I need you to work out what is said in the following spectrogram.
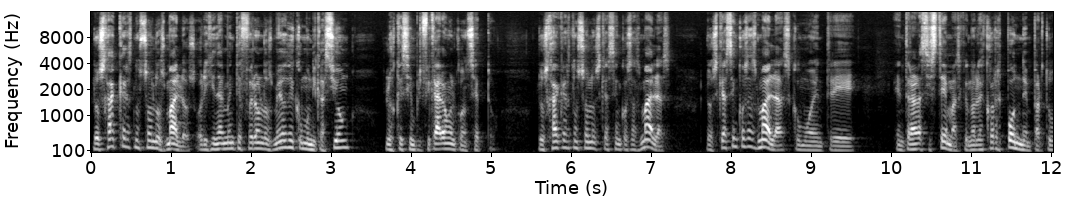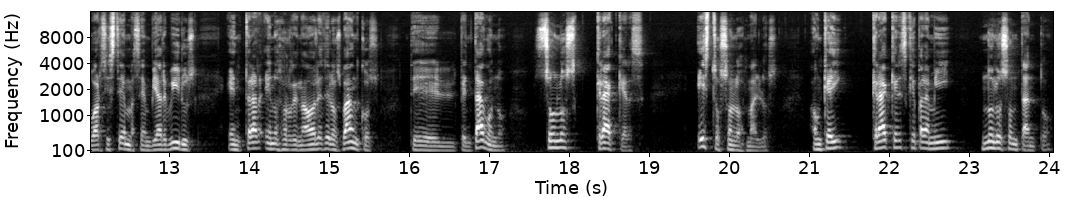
Los hackers no son los malos, originalmente fueron los medios de comunicación los que simplificaron el concepto. Los hackers no son los que hacen cosas malas, los que hacen cosas malas, como entre entrar a sistemas que no les corresponden, perturbar sistemas, enviar virus, entrar en los ordenadores de los bancos, del Pentágono, son los crackers. Estos son los malos. Aunque hay crackers que para mí no lo son tanto.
